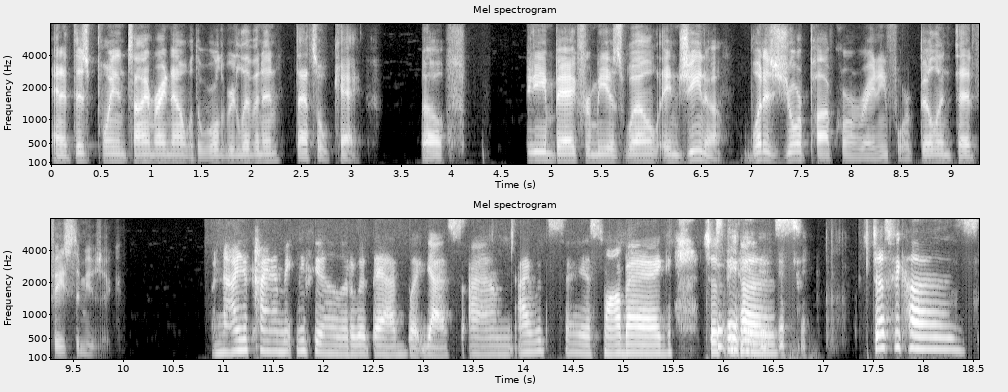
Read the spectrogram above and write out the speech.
And at this point in time, right now, with the world we're living in, that's okay. So, medium bag for me as well. And Gina, what is your popcorn rating for Bill and Ted Face the Music? now you kind of make me feel a little bit bad but yes um i would say a small bag just because just because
